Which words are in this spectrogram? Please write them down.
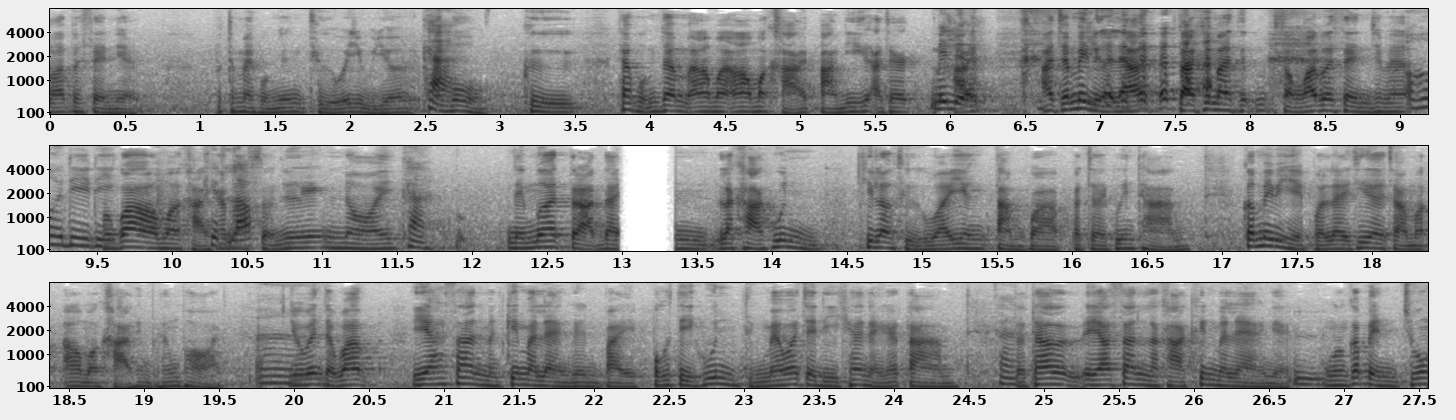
0 0เปอร์เซ็นต์เนี่ย ทำไมผมยังถือไว้อยู่เยอะค่ะเพราะผมคือถ้าผมทำเอามาเอามาขายป่านนี้อาจจะไม่เหลือ ขายอาจจะไม่เหลือแล้ว ตอนขึ้นมาถึง200เปอร์เซ็นต์ใช่ไหมฮะโอ้ดีๆผมก็เอามาขายเคล็แค่ดลับาบงส่วนเล็กๆน้อยๆ ค่ะ ในเมื่อตราบใดราคาหุ้นที่เราถือไว้ยังต่ำกว่าปัจจัยพื้นฐาน ก็ไม่มีเหตุผลอะไรที่เราจะมาเอามาขายทั้งหมดทั้งพอร์ตอ่ายกเว้นแต่ว่าระยะสั้นมันขึ้นมาแรงเกินไป ปกติหุ้นถึงแม้ว่าจะดีแค่ไหนก็ตาม ค่ะแต่ถ้าระยะสั้นราคาขึ้นมาแรงเนี่ยมันก็เป็นช่วง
